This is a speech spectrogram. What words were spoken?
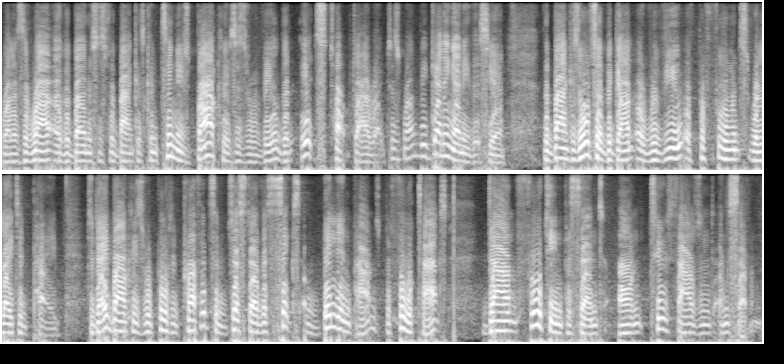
Well, as the row over bonuses for bankers continues, Barclays has revealed that its top directors won't be getting any this year. The bank has also begun a review of performance-related pay. Today, Barclays reported profits of just over £6 billion before tax, down 14% on 2007.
